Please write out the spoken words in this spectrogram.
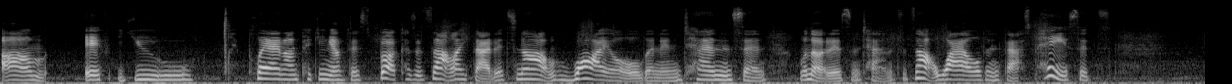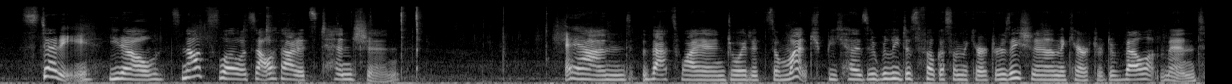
um, if you plan on picking up this book because it's not like that. It's not wild and intense and, well, no, it is intense. It's not wild and fast paced. It's steady. You know, it's not slow, it's not without its tension. And that's why I enjoyed it so much because it really just focused on the characterization and the character development.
